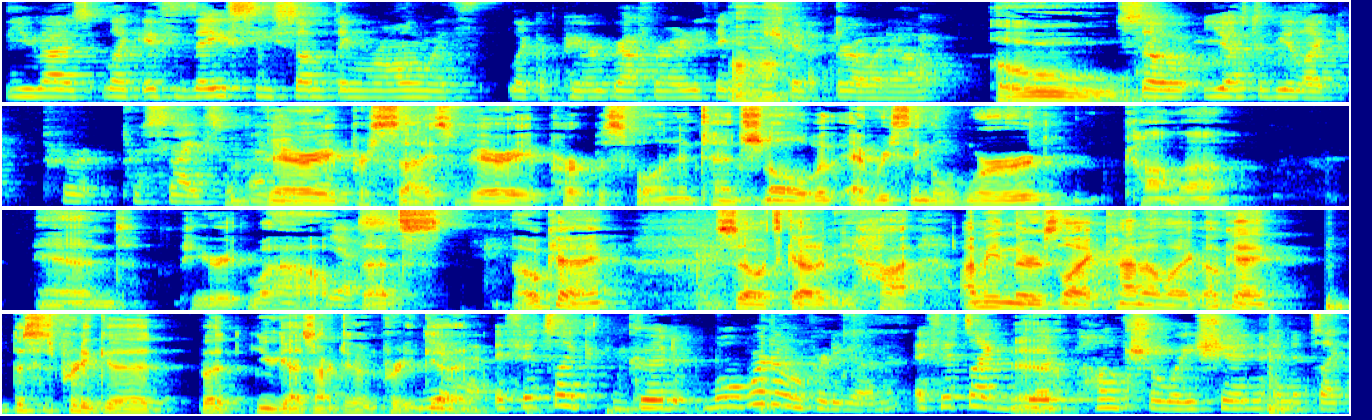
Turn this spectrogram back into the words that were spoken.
you guys, like, if they see something wrong with like a paragraph or anything, they're just gonna throw it out. Oh, So you have to be like pre- precise very precise, very purposeful and intentional with every single word, comma, and period. Wow. Yes. That's okay. So it's got to be hot. I mean, there's like kind of like, okay, this is pretty good, but you guys aren't doing pretty good. Yeah, if it's like good, well, we're doing pretty good. If it's like good punctuation and it's like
